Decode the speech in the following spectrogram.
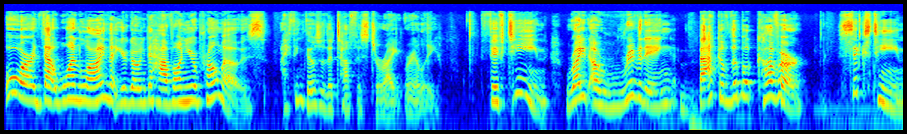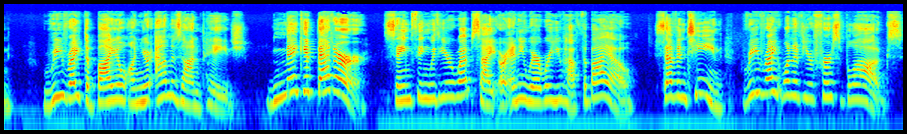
or that one line that you're going to have on your promos. I think those are the toughest to write, really. 15. Write a riveting back of the book cover. 16. Rewrite the bio on your Amazon page. Make it better. Same thing with your website or anywhere where you have the bio. 17. Rewrite one of your first blogs.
